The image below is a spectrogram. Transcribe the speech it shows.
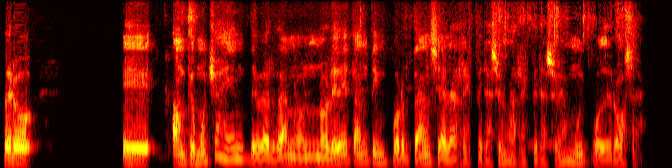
Pero eh, aunque mucha gente, ¿verdad? No, no, le dé tanta importancia a la respiración, la respiración es muy poderosa,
